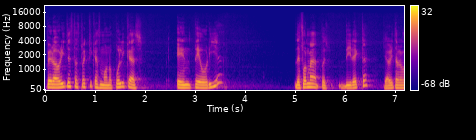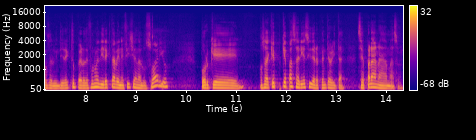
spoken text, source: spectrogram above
Pero ahorita estas prácticas monopólicas, en teoría, de forma pues directa, y ahorita hablamos de lo indirecto, pero de forma directa benefician al usuario. Porque, o sea, ¿qué, qué pasaría si de repente ahorita separan a Amazon?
